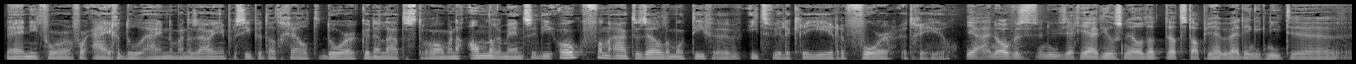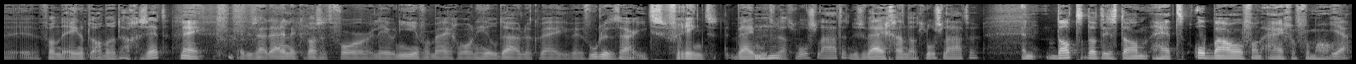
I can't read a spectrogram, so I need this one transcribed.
Nee, niet voor, voor eigen doeleinden, maar dan zou je in principe dat geld door kunnen laten stromen naar andere mensen die ook vanuit dezelfde motieven iets willen creëren voor het geheel. Ja, en overigens, nu zeg jij het heel snel, dat, dat stapje hebben wij denk ik niet uh, van de een op de andere dag gezet. Nee. En dus uiteindelijk was het voor Leonie en voor mij gewoon heel duidelijk, wij, wij voelen dat daar iets wringt. Wij mm -hmm. moeten dat loslaten, dus wij gaan dat loslaten. En dat, dat is dan het opbouwen van eigen vermogen. Ja.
